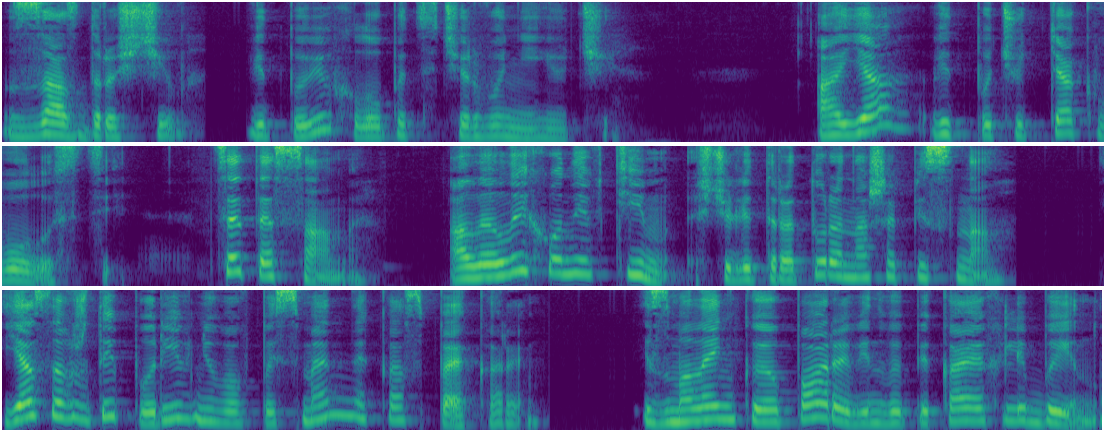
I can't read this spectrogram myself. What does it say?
Заздрощів, відповів хлопець, червоніючи. А я від почуття кволості. Це те саме. Але лихо не в тім, що література наша пісна. Я завжди порівнював письменника з пекарем. Із маленької опари він випікає хлібину.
